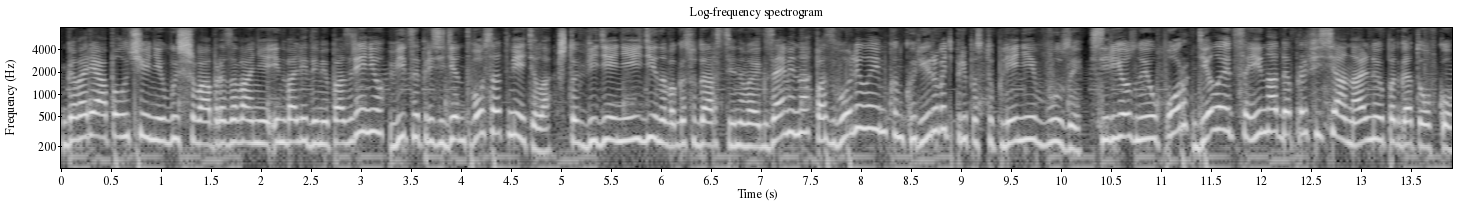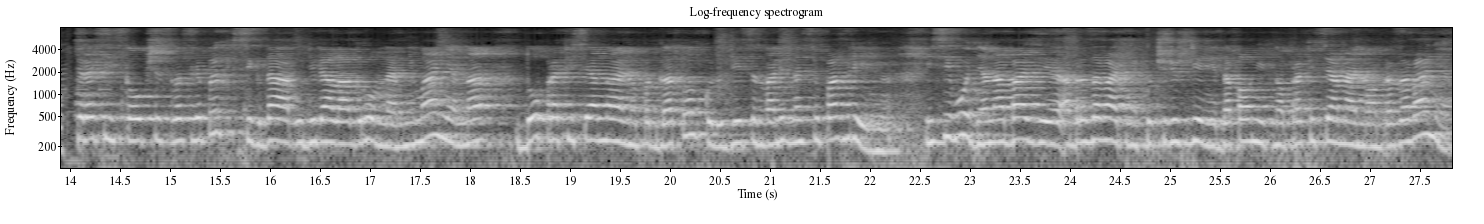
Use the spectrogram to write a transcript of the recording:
Говоря о получении высшего образования инвалидами по зрению, вице-президент ВОЗ отметила, что введение единого государственного экзамена позволило им конкурировать при поступлении в вузы. Серьезный упор делается и на допрофессиональную профессиональную подготовку. Российское общество слепых всегда уделяло огромное внимание на допрофессиональную подготовку людей с инвалидностью по зрению. И сегодня на базе образовательных учреждений дополнительного профессионального образования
